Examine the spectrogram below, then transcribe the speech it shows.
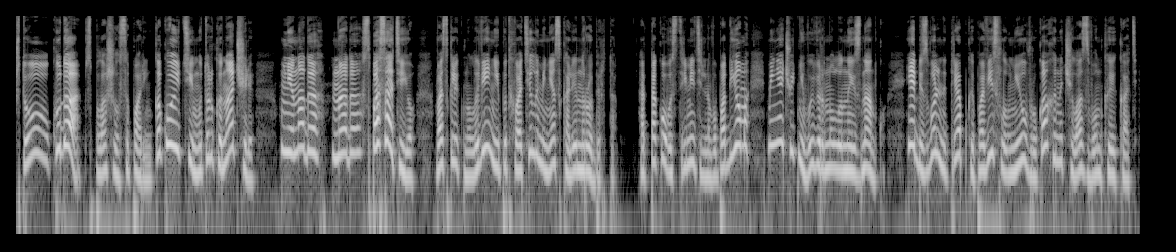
«Что? Куда?» — сполошился парень. «Какой идти? Мы только начали. Мне надо... надо спасать ее!» — воскликнула Винни и подхватила меня с колен Роберта. От такого стремительного подъема меня чуть не вывернуло наизнанку. Я безвольной тряпкой повисла у нее в руках и начала звонко икать.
